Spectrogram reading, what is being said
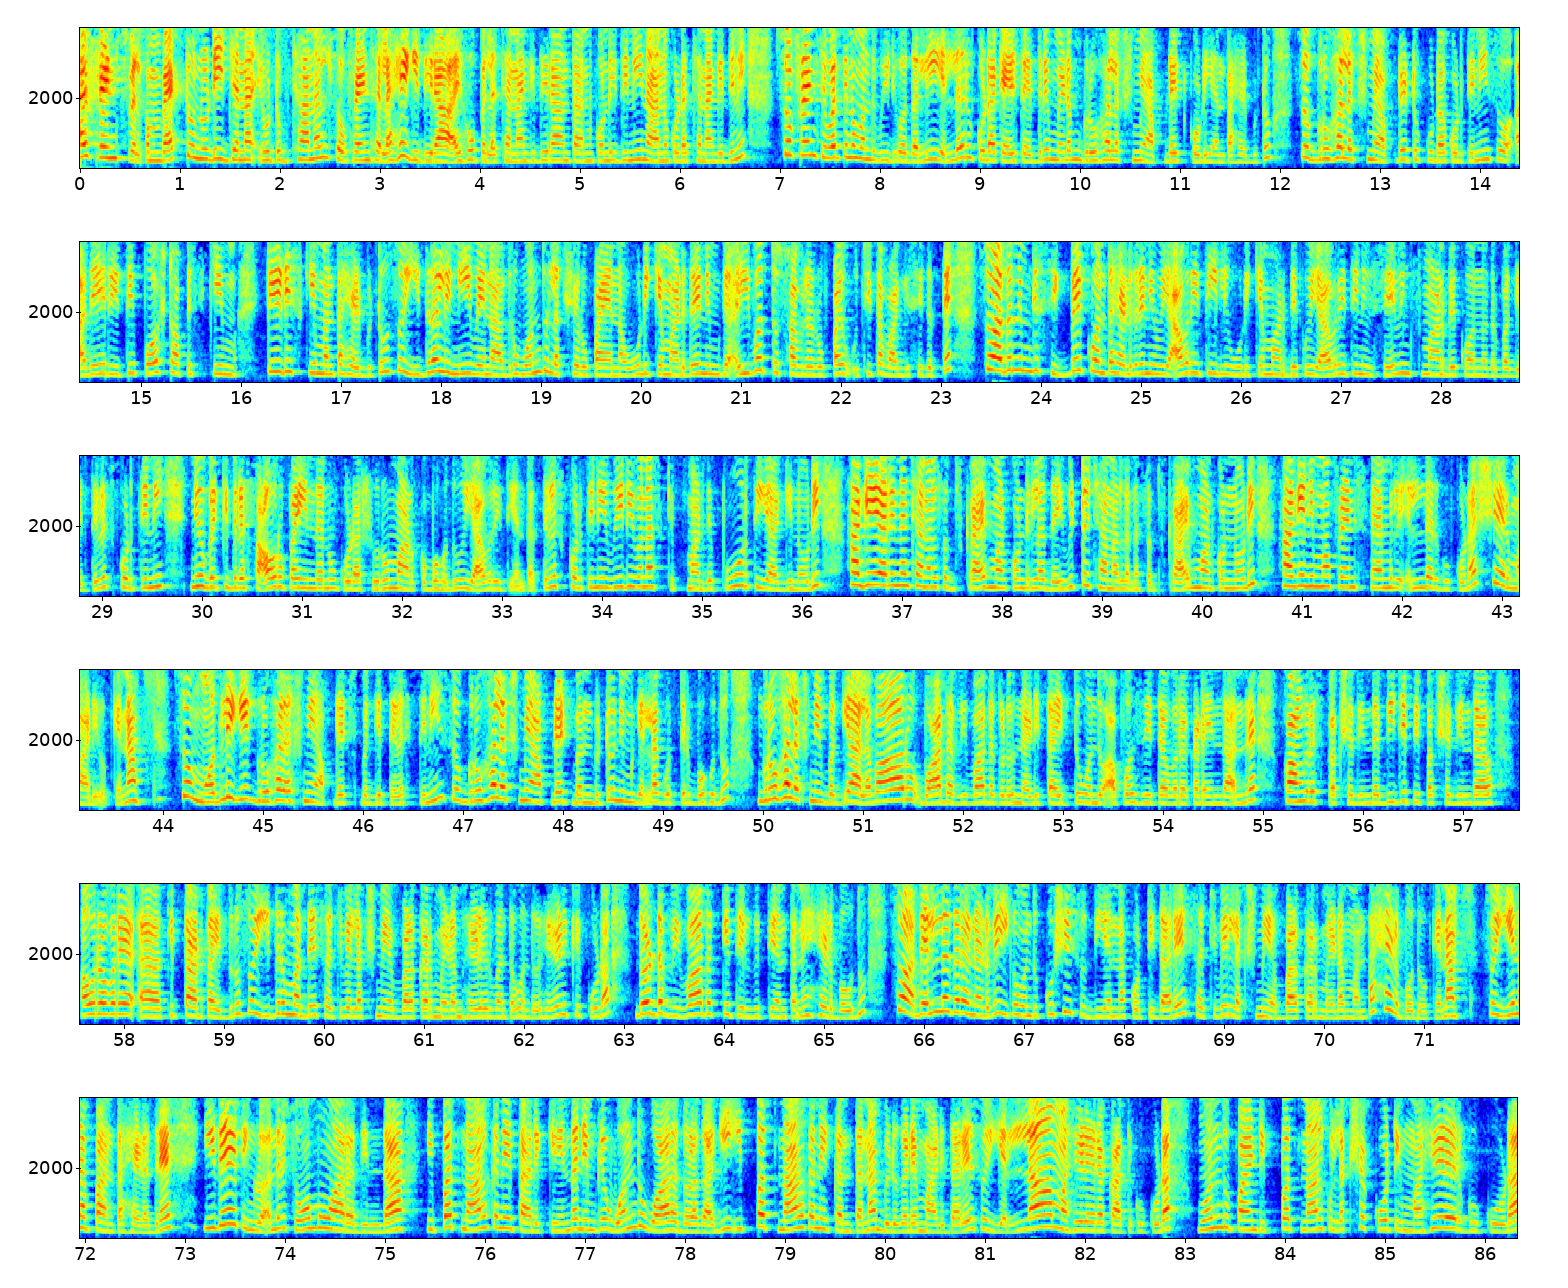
Hi friends welcome back to Nudi Jana YouTube channel so friends ಎಲ್ಲ ಹೇಗಿದ್ದೀರಾ? I hope ಎಲ್ಲ ಚೆನ್ನಾಗಿದ್ದೀರಾ ಅಂತ ಅನ್ಕೊಂಡಿದ್ದೀನಿ. ನಾನು ಕೂಡ ಚೆನ್ನಾಗಿದ್ದೀನಿ. ಸೊ ಫ್ರೆಂಡ್ಸ್ ಇವತ್ತಿನ ಒಂದು ವಿಡಿಯೋದಲ್ಲಿ ಎಲ್ಲರೂ ಕೂಡ ಕೇಳ್ತಾ ಇದ್ರಿ ಮೇಡಮ್ ಗೃಹಲಕ್ಷ್ಮಿ ಅಪ್ಡೇಟ್ ಕೊಡಿ ಅಂತ ಹೇಳ್ಬಿಟ್ಟು. ಸೊ ಗೃಹಲಕ್ಷ್ಮಿ ಅಪ್ಡೇಟು ಕೂಡ ಕೊಡ್ತೀನಿ. ಸೊ ಅದೇ ರೀತಿ post office scheme T D scheme ಅಂತ ಹೇಳ್ಬಿಟ್ಟು. ಸೊ ಇದರಲ್ಲಿ ನೀವೇನಾದರೂ ಒಂದು ಲಕ್ಷ ರೂಪಾಯಿಯನ್ನು ಹೂಡಿಕೆ ಮಾಡಿದ್ರೆ ನಿಮಗೆ ಐವತ್ತು ಸಾವಿರ ರೂಪಾಯಿ ಉಚಿತವಾಗಿ ಸಿಗುತ್ತೆ. ಸೊ ಅದು ನಿಮಗೆ ಸಿಗಬೇಕು ಅಂತ ಹೇಳಿದ್ರೆ ನೀವು ಯಾವ ರೀತಿ ಇಲ್ಲಿ ಹೂಡಿಕೆ ಮಾಡಬೇಕು, ಯಾವ ರೀತಿ ನೀವು ಸೇವಿಂಗ್ಸ್ ಮಾಡಬೇಕು ಅನ್ನೋದ್ರ ಬಗ್ಗೆ ತಿಳಿಸ್ಕೊಡ್ತೀನಿ. ನೀವು ಬೇಕಿದ್ರೆ ಸಾವಿರ ರೂಪಾಯಿಯಿಂದನೂ ಕೂಡ ಶುರು ಮಾಡ್ಕೋಬಹುದು. ಯಾವ ರೀತಿ ಅಂತ ತಿಳಿಸ್ಕೊಡ್ತೀನಿ. ವಿಡಿಯೋನ ಸ್ಕಿಪ್ ಮಾಡದೆ ಪೂರ್ತಿಯಾಗಿ ನೋಡಿ. ಹಾಗೆ ಯಾರಿನ ಚಾನಲ್ ಸಬ್ಸ್ಕ್ರೈಬ್ ಮಾಡ್ಕೊಂಡಿಲ್ಲ, ದಯವಿಟ್ಟು ಚಾನಲನ್ನು ಸಬ್ಸ್ಕ್ರೈಬ್ ಮಾಡ್ಕೊಂಡು ನೋಡಿ. ಹಾಗೆ ನಿಮ್ಮ ಫ್ರೆಂಡ್ಸ್ ಫ್ಯಾಮಿಲಿ ಎಲ್ಲರಿಗೂ ಕೂಡ ಶೇರ್ ಮಾಡಿ ಓಕೆನಾ ಸೊ ಮೊದಲಿಗೆ ಗೃಹಲಕ್ಷ್ಮಿ ಅಪ್ಡೇಟ್ಸ್ ಬಗ್ಗೆ ತಿಳಿಸ್ತೀನಿ. ಸೊ ಗೃಹಲಕ್ಷ್ಮಿ ಅಪ್ಡೇಟ್ ಬಂದ್ಬಿಟ್ಟು ನಿಮಗೆಲ್ಲ ಗೊತ್ತಿರಬಹುದು. ಗೃಹಲಕ್ಷ್ಮಿ ಬಗ್ಗೆ ಹಲವಾರು ವಾದ ವಿವಾದಗಳು ನಡೀತಾ ಇತ್ತು. ಒಂದು ಅಪೋಸಿಟ್ ಅವರ ಕಡೆಯಿಂದ ಅಂದರೆ ಕಾಂಗ್ರೆಸ್ ಪಕ್ಷದಿಂದ ಬಿಜೆಪಿ ಪಕ್ಷದಿಂದ ಅವರವರೇ ಕಿತ್ತಾಡ್ತಾ ಇದ್ರು. ಸೊ ಇದ್ರ ಸಚಿವೆ ಲಕ್ಷ್ಮಿ ಹೆಬ್ಬಾಳ್ಕರ್ ಮೇಡಮ್ ಹೇಳಿರುವಂತ ಒಂದು ಹೇಳಿಕೆ ಕೂಡ ದೊಡ್ಡ ವಿವಾದಕ್ಕೆ ತಿರುಗುತ್ತೆ ಅಂತಾನೆ ಹೇಳಬಹುದು. ಸೊ ಅದೆಲ್ಲದರ ನಡುವೆ ಈಗ ಒಂದು ಖುಷಿ ಸುದ್ದಿಯನ್ನ ಕೊಟ್ಟಿದ್ದಾರೆ ಸಚಿವೆ ಲಕ್ಷ್ಮಿ ಹೆಬ್ಬಾಳ್ಕರ್ ಮೇಡಮ್ ಅಂತ ಹೇಳ್ಬೋದು ಓಕೆನಾ? ಸೊ ಏನಪ್ಪಾ ಅಂತ ಹೇಳಿದ್ರೆ, ಇದೇ ತಿಂಗಳು, ಅಂದ್ರೆ ಸೋಮವಾರದಿಂದ ಇಪ್ಪತ್ನಾಲ್ಕನೇ ತಾರೀಕಿನಿಂದ ನಿಮಗೆ ಒಂದು ವಾರದೊಳಗಾಗಿ ಇಪ್ಪತ್ನಾಲ್ಕನೇ ಕಂತನ್ನ ಬಿಡುಗಡೆ ಮಾಡಿದ್ದಾರೆ. ಸೊ ಎಲ್ಲಾ ಮಹಿಳೆಯರ ಖಾತೆಗೂ ಕೂಡ ಒಂದು ಪಾಯಿಂಟ್ ಇಪ್ಪತ್ನಾಲ್ಕು ಲಕ್ಷ ಕೋಟಿ ಮಹಿಳೆಯರಿಗೂ ಕೂಡ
